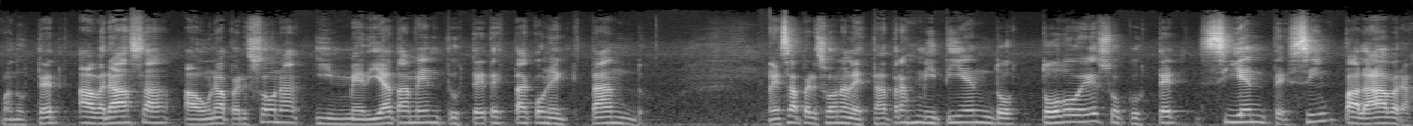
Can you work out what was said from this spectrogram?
Cuando usted abraza a una persona, inmediatamente usted está conectando. Esa persona le está transmitiendo todo eso que usted siente sin palabras.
